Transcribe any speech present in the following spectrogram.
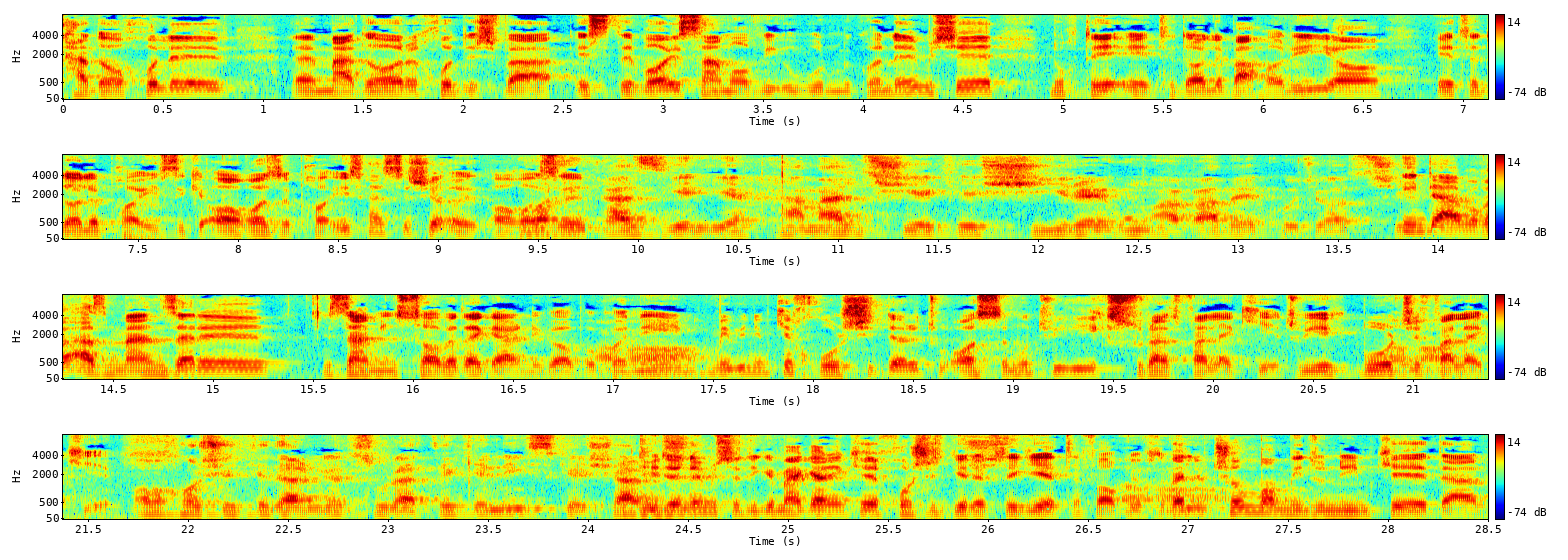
تداخل مدار خودش و استوای سماوی عبور می‌کنه میشه نقطه اعتدال بهاری یا اعتدال پاییزی که آغاز پاییز هستش یا آغاز وقتی قضیه حمل چیه که شیر اون عقب کجاست چیه؟ این در واقع از منظر زمین ثابت اگر نگاه بکنیم آها. می‌بینیم که خورشید داره تو آسمون توی یک صورت فلکیه توی یک برج آها. فلکیه آقا خورشید که در میاد صورته که نیست که شب دیده نمیشه دیگه مگر اینکه خورشید گرفتگی اتفاق بیفته آها. ولی چون ما می‌دونیم که در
